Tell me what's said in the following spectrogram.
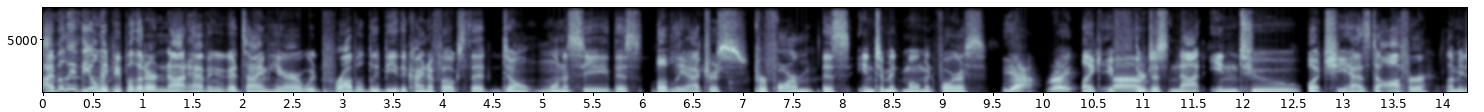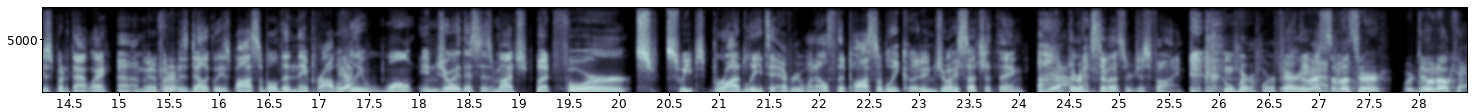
I believe the only people that are not having a good time here would probably be the kind of folks that don't want to see this lovely actress perform this intimate moment for us. Yeah, right. Like if Um, they're just not into what she has to offer, let me just put it that way. Uh, I'm going to put Sure. it as delicately as possible. Then they probably won't enjoy this as much. But for s- sweeps broadly to everyone else that possibly could enjoy such a thing, uh, Yeah. the rest of us are just fine. we're we're Yeah, very the rest happy. of us are we're doing okay.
